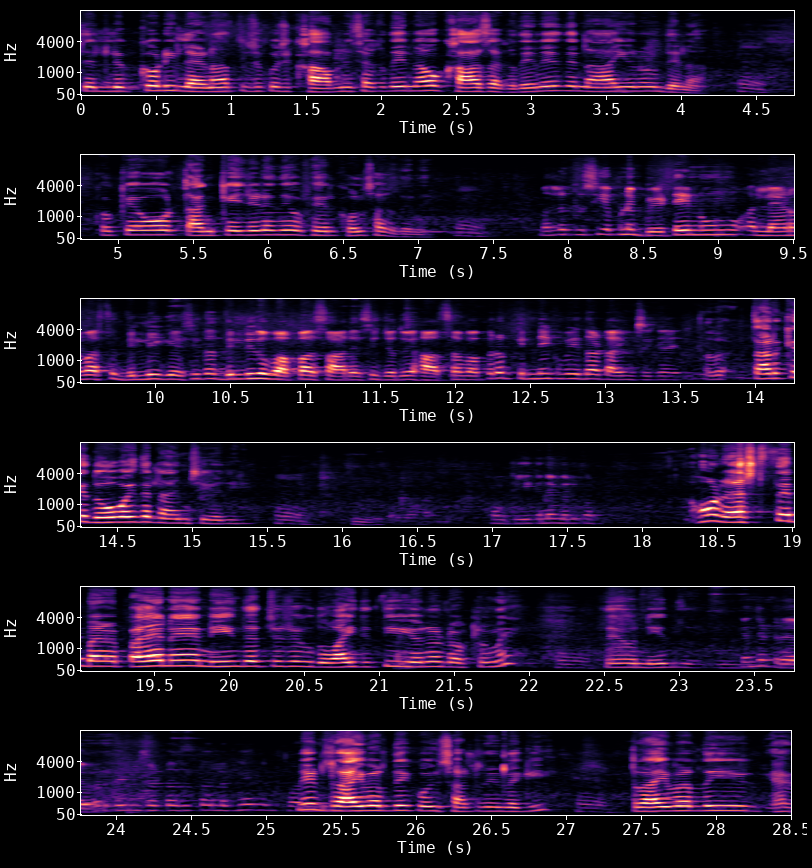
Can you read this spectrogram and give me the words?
ਤੇ ਲਿਕੁਇਡ ਹੀ ਲੈਣਾ ਤੁਸੀਂ ਕੁਝ ਖਾ ਵੀ ਨਹੀਂ ਸਕਦੇ ਨਾ ਉਹ ਖਾ ਸਕਦੇ ਨੇ ਤੇ ਨਾ ਹੀ ਉਹਨਾਂ ਨੂੰ ਦੇਣਾ। ਕਿਉਂਕਿ ਉਹ ਟਾਂਕੇ ਜਿਹੜੇ ਨੇ ਉਹ ਫੇਰ ਖੁੱਲ ਸਕਦੇ ਨੇ। ਮਤਲਬ ਤੁਸੀਂ ਆਪਣੇ ਬੇਟੇ ਨੂੰ ਲੈਣ ਵਾਸਤੇ ਦਿੱਲੀ ਗਏ ਸੀ ਤਾਂ ਦਿੱਲੀ ਤੋਂ ਵਾਪਸ ਆ ਰਹੇ ਸੀ ਜਦੋਂ ਇਹ ਹਾਦਸਾ ਵਾਪਰਿਆ ਕਿੰਨੇ ਕੁ ਵਜੇ ਦਾ ਟਾਈਮ ਸੀਗਾ ਇਹ? ਤੜਕੇ 2 ਵਜੇ ਦਾ ਟਾਈਮ ਸੀਗਾ ਜੀ। ਹੂੰ। ਹੁਣ ਠੀਕ ਨੇ ਬਿਲਕੁਲ? ਹੁਣ ਰੈਸਟ ਤੇ ਬੈ- ਪਏ ਨੇ ਨੀਂਦ ਚ ਜੋ ਦਵਾਈ ਦਿੱਤੀ ਹੋਈ ਉਹਨਾਂ ਡਾਕਟਰ ਨੇ ਤੇ ਉਹ ਨੀਂਦ ਕਹਿੰਦੇ ਡਰਾਈਵਰ ਦੇ ਵੀ ਸੱਟਾਂ ਸੁੱਟਾਂ ਲੱਗੀਆਂ ਨੇ? ਨਹੀਂ ਡਰਾਈਵਰ ਦੇ ਕੋਈ ਸੱਟ ਨਹੀਂ ਲੱਗੀ। ਡਰਾਈਵਰ ਦੀ ਹੈ-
